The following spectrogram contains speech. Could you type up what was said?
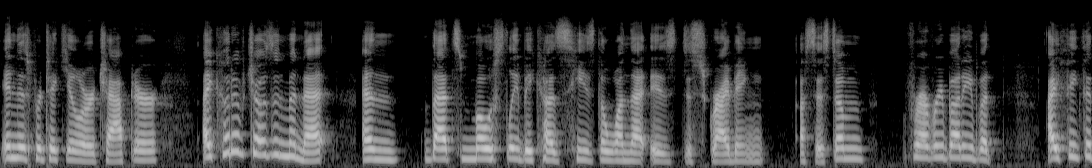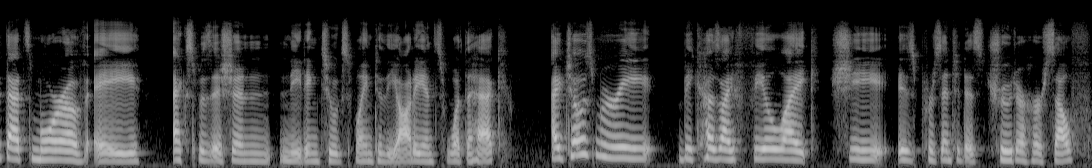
in this particular chapter. I could have chosen Manet, and that's mostly because he's the one that is describing a system for everybody, but I think that that's more of a exposition needing to explain to the audience what the heck. I chose Marie because I feel like she is presented as true to herself.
